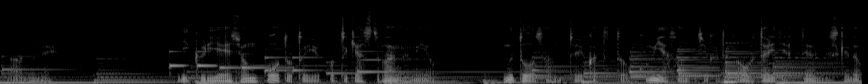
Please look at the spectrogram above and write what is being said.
あのねリクリエーションポートというポッドキャスト番組を武藤さんという方と小宮さんという方がお二人でやってるんですけど、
